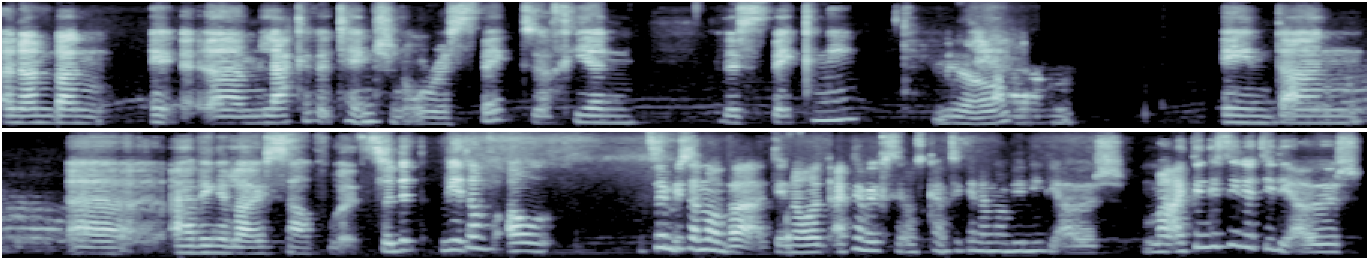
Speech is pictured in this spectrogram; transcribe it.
en dan dan eh, um lack of attention or respect, so geen respek nie. Ja. Um en dan uh having a low self-worth. So dit weet of al dit sê mens maar wat, you know, ek het gesê ons kan seker nou maar weer nie die ouers, maar ek dink is nie dat jy die ouers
